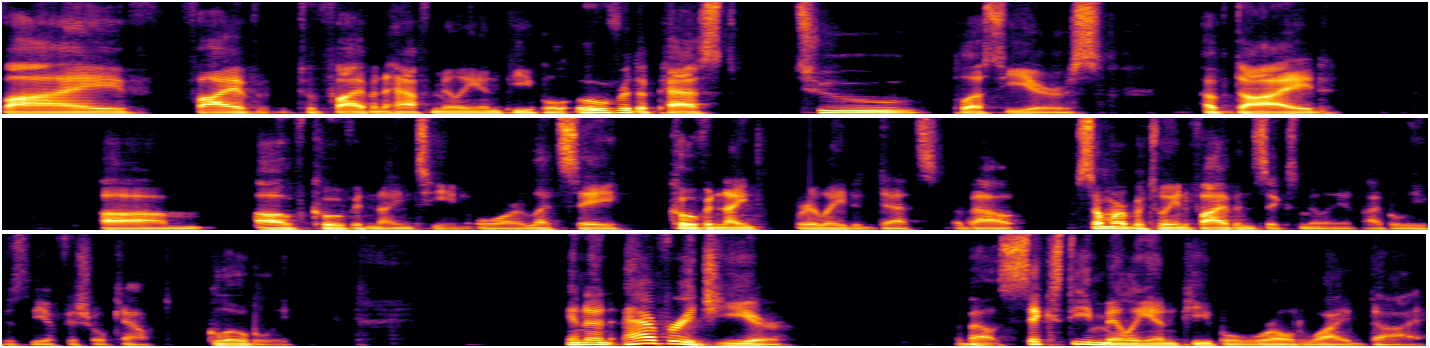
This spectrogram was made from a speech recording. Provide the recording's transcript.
five five to five and a half million people over the past two plus years have died um, of COVID nineteen, or let's say COVID nineteen related deaths. About somewhere between five and six million, I believe, is the official count globally. In an average year, about 60 million people worldwide die.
